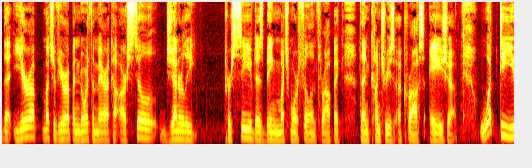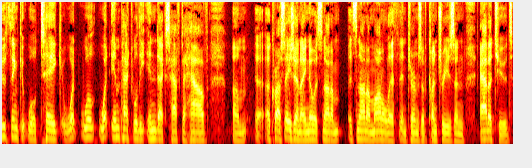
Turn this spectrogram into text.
that Europe, much of Europe, and North America are still generally perceived as being much more philanthropic than countries across Asia. What do you think it will take? What will what impact will the index have to have um, uh, across Asia? And I know it's not a it's not a monolith in terms of countries and attitudes,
